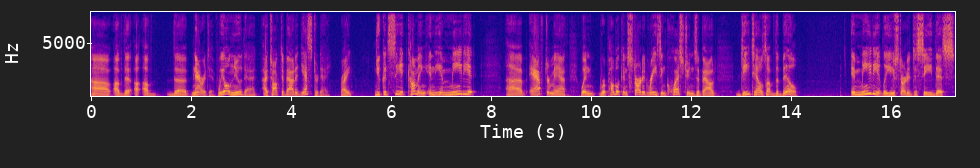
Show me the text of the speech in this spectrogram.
uh, of the uh, of the narrative. We all knew that. I talked about it yesterday, right? You could see it coming in the immediate uh, aftermath when Republicans started raising questions about details of the bill. Immediately, you started to see this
